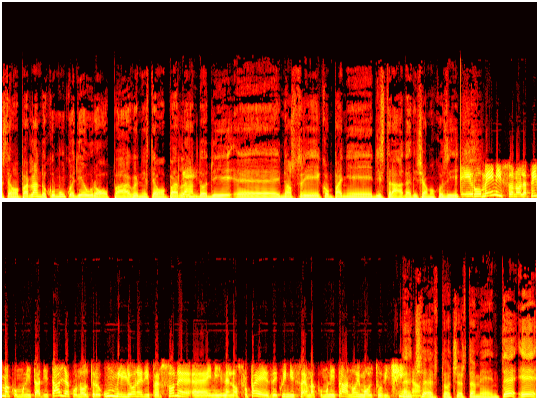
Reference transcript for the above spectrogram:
stiamo parlando comunque di Europa, quindi stiamo parlando sì. di eh, i nostri compagni di strada, diciamo così. E I rumeni sono la prima comunità d'Italia con oltre un milione di persone eh, in, nel nostro paese, quindi è una comunità a noi molto vicina. Eh, certo, certamente. E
